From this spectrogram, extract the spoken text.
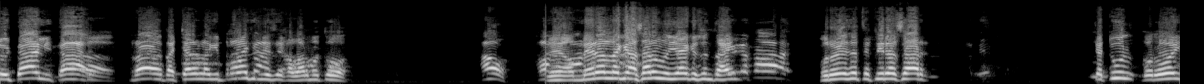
লইতাই লিতাই প্রায় বাচ্চারা লাগি প্রায় দিয়েছে খাবার মতো আও মেরা লাগে আসার লইয়া গেছেন তাই বড়ই আছে তেতির আসার তেতুল বড়ই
